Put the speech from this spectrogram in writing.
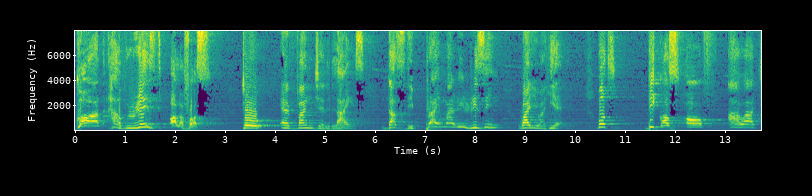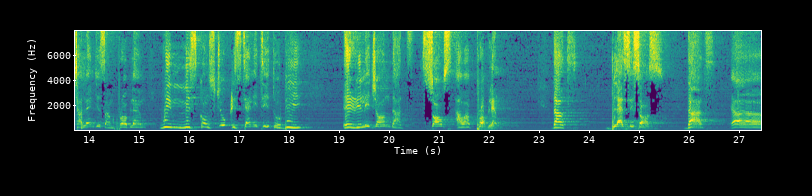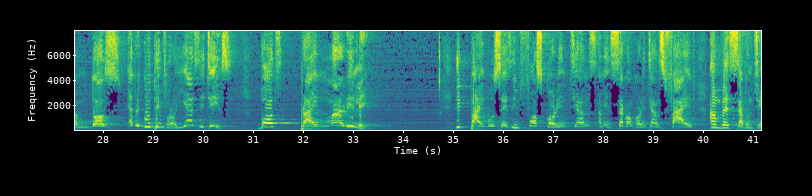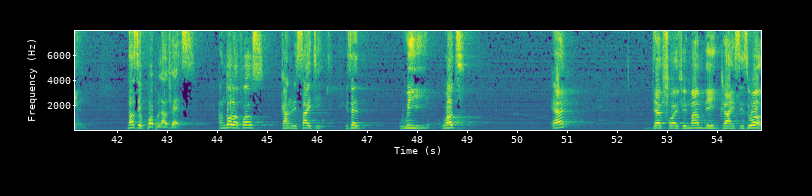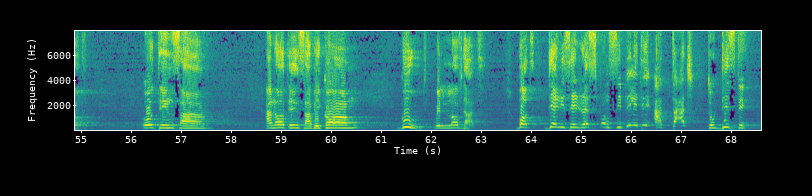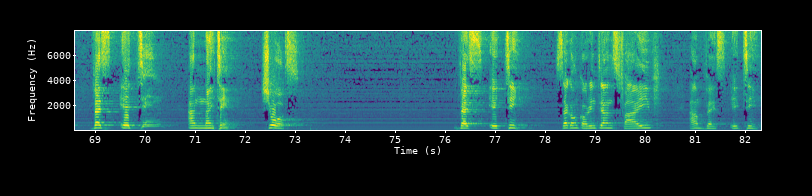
God have raised all of us to evangelize. That's the primary reason why you are here. But because of our challenges and problems, we misconstrue Christianity to be a religion that solves our problem, that blesses us, that um, does every good thing for us. Yes, it is. But primarily, the Bible says in First Corinthians, I mean Second Corinthians 5 and verse 17 that's a popular verse. And all of us can recite it. He said, We what? Yeah? Therefore, if a man be in Christ, is what? All things are, and all things are become good. We love that. But there is a responsibility attached to this thing. Verse 18 and 19. Show us. Verse 18. 2 Corinthians 5 and verse 18.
